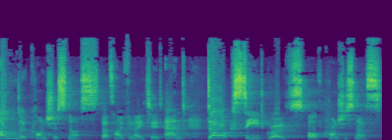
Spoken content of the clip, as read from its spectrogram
under consciousness, that's hyphenated, and dark seed growths of consciousness.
